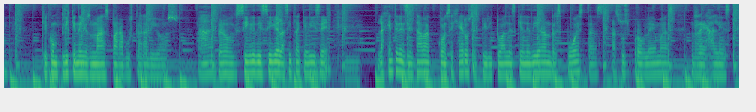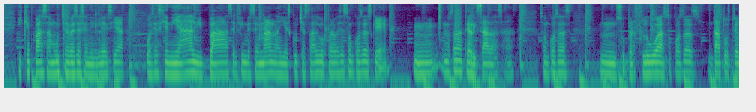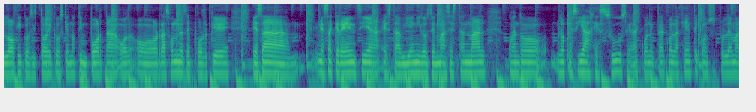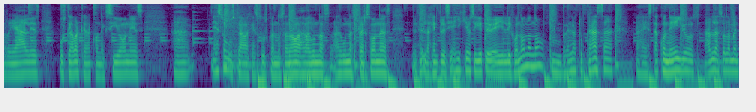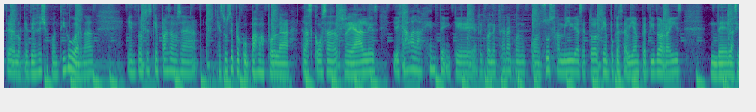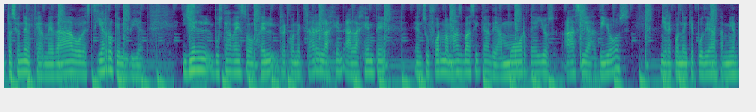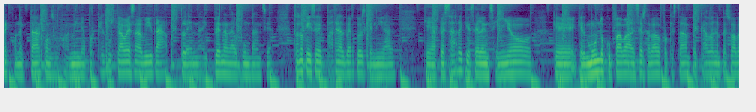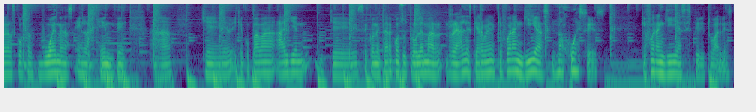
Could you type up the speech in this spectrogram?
que compliquen ellos más para buscar a Dios. Pero sigue, sigue la cita que dice, la gente necesitaba consejeros espirituales que le dieran respuestas a sus problemas reales. ¿Y qué pasa muchas veces en iglesia? Pues es genial y vas el fin de semana y escuchas algo, pero a veces son cosas que mm, no están aterrizadas. ¿ah? Son cosas Mm, superfluas o cosas, datos teológicos, históricos que no te importa o, razones de por qué esa, esa creencia está bien y los demás están mal, cuando lo que hacía Jesús era conectar con la gente, con sus problemas reales, buscaba crear conexiones. Ah, eso buscaba Jesús cuando sanaba a algunas, algunas personas la gente decía, ay, quiero seguirte. Y él dijo, no, no, no, velo a tu casa, ah, está con ellos, habla solamente de lo que Dios ha hecho contigo, ¿verdad? Entonces, ¿qué pasa? O sea, Jesús se preocupaba por la, las cosas reales y dejaba a la gente que reconectara con, sus familias de todo el tiempo que se habían perdido a raíz de la situación de enfermedad o destierro que vivían. Y él buscaba eso, él reconectar a la gente en su forma más básica de amor de ellos hacia Dios y que pudieran también reconectar con su familia porque él buscaba esa vida plena y plena de abundancia. Entonces lo que dice el padre Alberto es genial, que a pesar de que se le enseñó que, que el mundo ocupaba de ser salvado porque estaba en pecado, él empezó a ver las cosas buenas en la gente que, ocupaba alguien que se conectara con sus problemas reales, que, que fueran guías, no jueces, que fueran guías espirituales.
